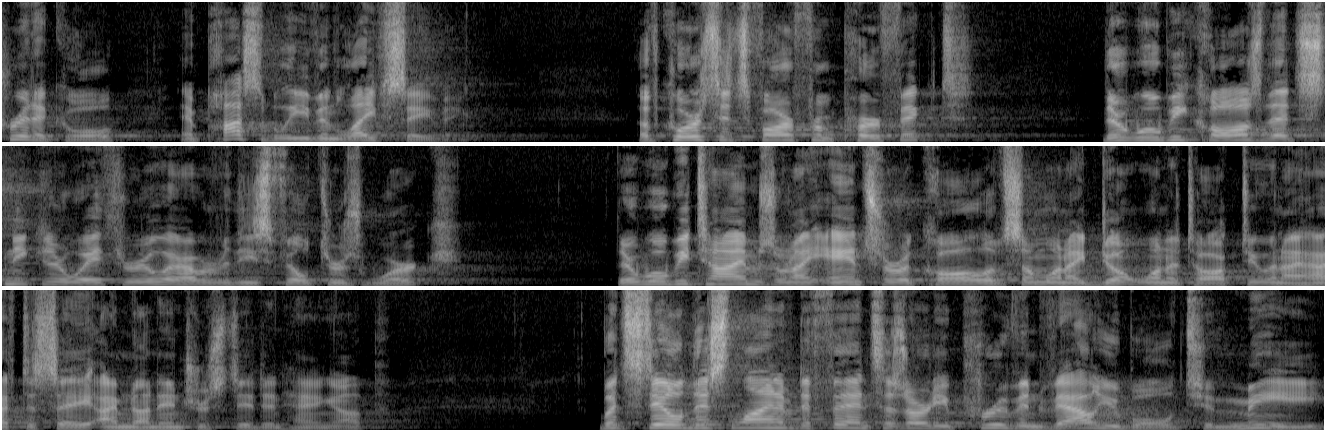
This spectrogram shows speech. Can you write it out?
critical and possibly even life saving. Of course, it's far from perfect. There will be calls that sneak their way through, however, these filters work. There will be times when I answer a call of someone I don't want to talk to and I have to say, I'm not interested and hang up. But still, this line of defense has already proven valuable to me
